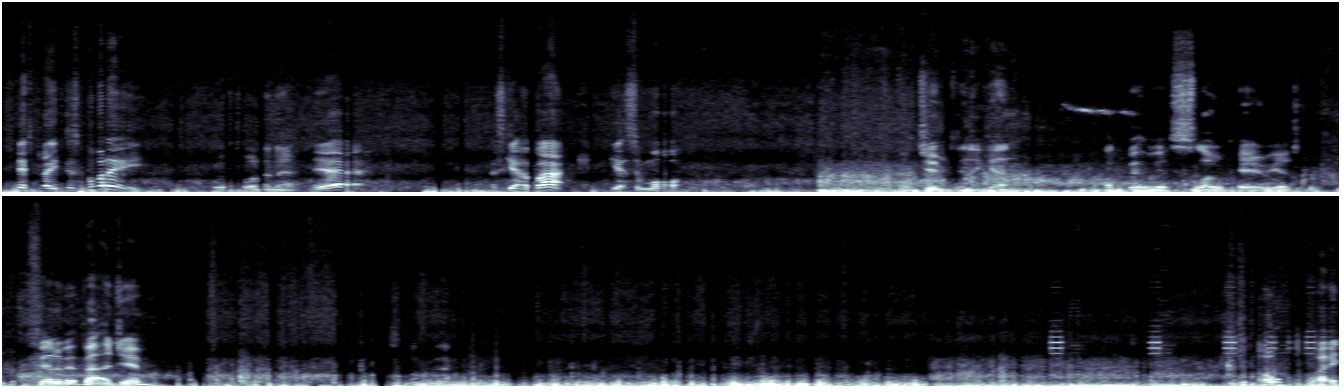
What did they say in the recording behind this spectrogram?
This place is quality. Good fun, isn't it? Yeah. Let's get her back, get some more. Well, Jim's in again. Had a bit of a slow period. Feel a bit better, Jim? Oh, wait.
